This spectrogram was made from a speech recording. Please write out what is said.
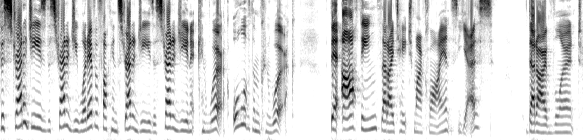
The strategy is the strategy. Whatever fucking strategy is a strategy and it can work. All of them can work. There are things that I teach my clients, yes, that I've learnt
